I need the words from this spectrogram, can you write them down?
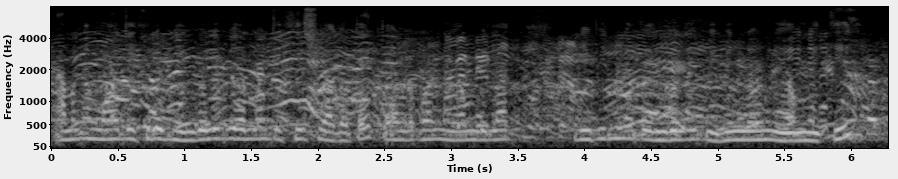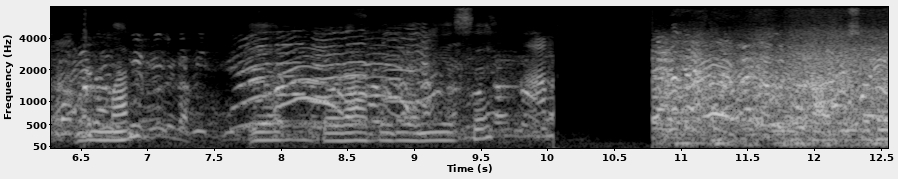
তাৰমানে মই দেখিলোঁ বেংগলী বিয়া মই দেখিছোঁ আগতে। তেওঁলোকৰ নিয়মবিলাক বিভিন্ন বেংগলী বিভিন্ন নিয়ম নীতি অনুমান। এয়া দৰা আদৰি আনি আছে। তাৰপিছতে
